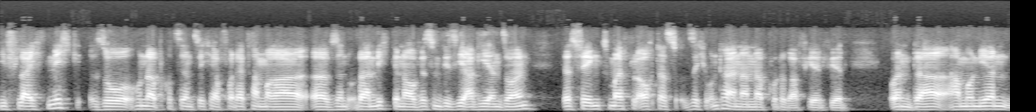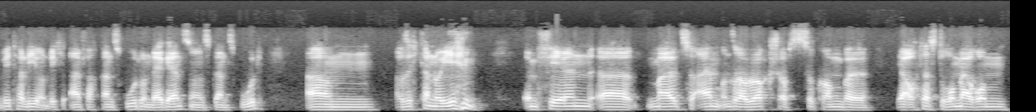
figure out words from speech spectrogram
die vielleicht nicht so 100% sicher vor der Kamera äh, sind oder nicht genau wissen, wie sie agieren sollen. Deswegen zum Beispiel auch, dass sich untereinander fotografiert wird. Und da harmonieren Vitali und ich einfach ganz gut und ergänzen uns ganz gut. Ähm, also ich kann nur jedem empfehlen, äh, mal zu einem unserer Workshops zu kommen, weil ja auch das Drumherum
